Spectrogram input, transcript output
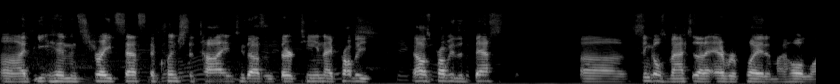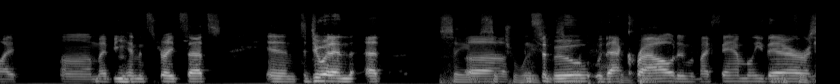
Uh, I beat him in straight sets to clinch the tie in 2013. I probably that was probably the best uh, singles match that I ever played in my whole life. Um, I beat him in straight sets, and to do it in, at Same uh, in Cebu with that crowd and with my family there and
